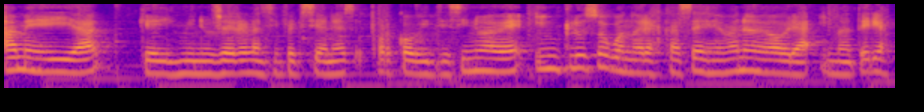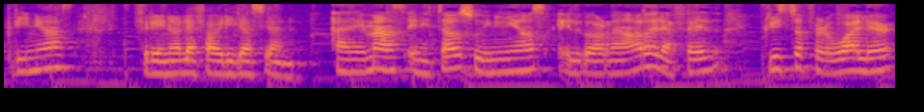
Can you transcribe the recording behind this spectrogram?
a medida que disminuyeron las infecciones por COVID-19, incluso cuando la escasez de mano de obra y materias primas frenó la fabricación. Además, en Estados Unidos, el gobernador de la Fed, Christopher Waller,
